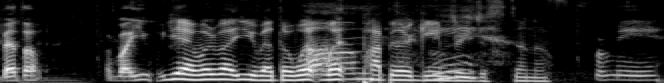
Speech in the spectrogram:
Beto, what about you? Yeah, what about you, Beto? What what Um, popular games are you just don't know? for me,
